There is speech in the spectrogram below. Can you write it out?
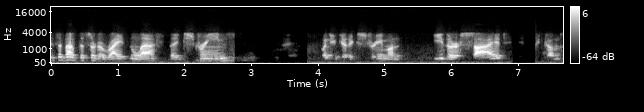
it's about the sort of right and left, the extremes. When you get extreme on either side, it becomes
